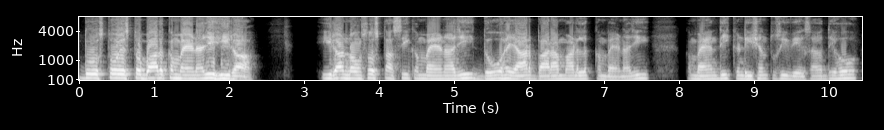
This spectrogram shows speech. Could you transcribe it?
ਦੋਸਤੋ, ਇਸ ਤੋਂ ਬਾਅਦ ਕੰਬਾਈਨ ਆ ਜੀ ਹੀਰਾ। ਹੀਰਾ 987 ਕੰਬਾਈਨ ਆ ਜੀ 2012 ਮਾਡਲ ਕੰਬਾਈਨ ਆ ਜੀ। ਕੰਬਾਈਨ ਦੀ ਕੰਡੀਸ਼ਨ ਤੁਸੀਂ ਵੇਖ ਸਕਦੇ ਹੋ।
